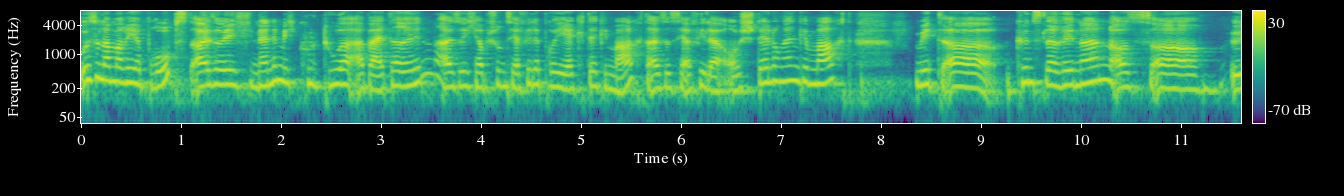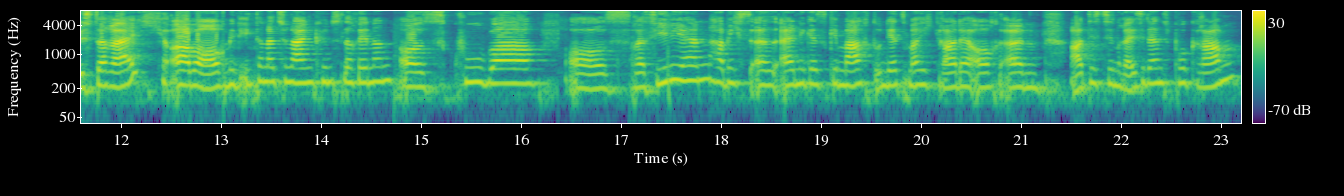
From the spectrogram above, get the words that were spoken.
Ursula Maria Probst, also ich nenne mich Kulturarbeiterin, also ich habe schon sehr viele Projekte gemacht, also sehr viele Ausstellungen gemacht mit äh, Künstlerinnen aus äh, Österreich, aber auch mit internationalen Künstlerinnen aus Kuba, aus Brasilien habe ich äh, einiges gemacht und jetzt mache ich gerade auch ein Artist in Residence Programm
